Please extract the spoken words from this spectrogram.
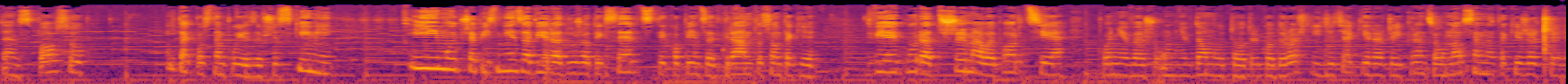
W ten sposób i tak postępuję ze wszystkimi. I mój przepis nie zawiera dużo tych serc, tylko 500 gram. To są takie dwie, góra trzy małe porcje, ponieważ u mnie w domu to tylko dorośli, dzieciaki raczej kręcą nosem na takie rzeczy.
